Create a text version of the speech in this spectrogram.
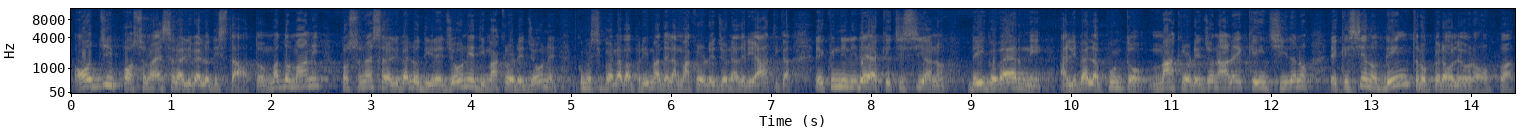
oggi possono essere a livello di Stato, ma domani possono essere a livello di regioni e di macro regione, come si parlava prima della macro regione adriatica, e quindi l'idea che ci siano dei governi a livello appunto macro regionale che incidano e che siano dentro però l'Europa.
